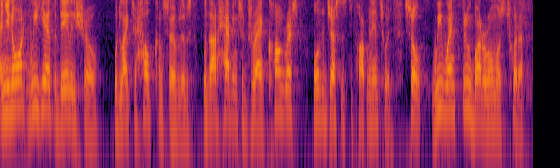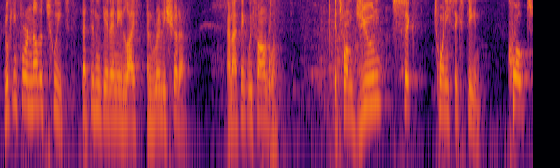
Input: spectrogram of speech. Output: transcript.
And you know what? We here at The Daily Show would like to help conservatives without having to drag Congress or the Justice Department into it. So we went through Bartiromo's Twitter looking for another tweet that didn't get any life and really should have. And I think we found one. It's from June 6th, 2016. Quote,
